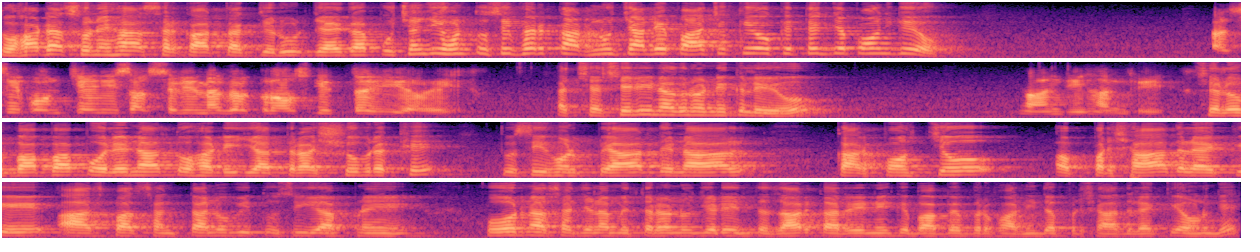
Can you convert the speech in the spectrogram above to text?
ਤੁਹਾਡਾ ਸੁਨੇਹਾ ਸਰਕਾਰ ਤੱਕ ਜ਼ਰੂਰ ਜਾਏਗਾ। ਪੁੱਛਾਂ ਜੀ ਹੁਣ ਤੁਸੀਂ ਫਿਰ ਘਰ ਨੂੰ ਚਾਲੇ ਪਾ ਚੁੱਕੇ ਹੋ ਕਿੱਥੇ ਜੇ ਪਹੁੰਚ ਗਏ ਹੋ? ਅਸੀਂ ਪਹੁੰਚੇ ਜੀ ਸਰ ਸ੍ਰੀਨਗਰ ਕ੍ਰਾਸ ਕੀਤਾ ਜੀ ਆਵੇ ਅੱਛਾ ਸ਼੍ਰੀਨਗਰੋਂ ਨਿਕਲੇ ਹੋ? ਹਾਂਜੀ ਹਾਂਜੀ। ਚਲੋ ਬਾਬਾ ਭੋਲੇਨਾਥ ਤੁਹਾਡੀ ਯਾਤਰਾ ਸ਼ੁਭ ਰੱਖੇ। ਤੁਸੀਂ ਹੁਣ ਪਿਆਰ ਦੇ ਨਾਲ ਘਰ ਪਹੁੰਚੋ। ਅ, ਪ੍ਰਸ਼ਾਦ ਲੈ ਕੇ ਆਸ-ਪਾਸ ਸੰਗਤਾਂ ਨੂੰ ਵੀ ਤੁਸੀਂ ਆਪਣੇ ਹੋਰ ਨਾ ਸੱਜਣਾ ਮਿੱਤਰਾਂ ਨੂੰ ਜਿਹੜੇ ਇੰਤਜ਼ਾਰ ਕਰ ਰਹੇ ਨੇ ਕਿ ਬਾਬੇ ਬਰਫਾਨੀ ਦਾ ਪ੍ਰਸ਼ਾਦ ਲੈ ਕੇ ਆਉਣਗੇ।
